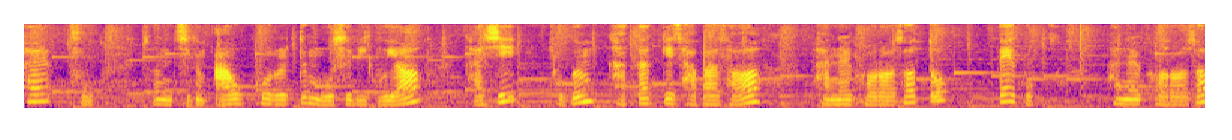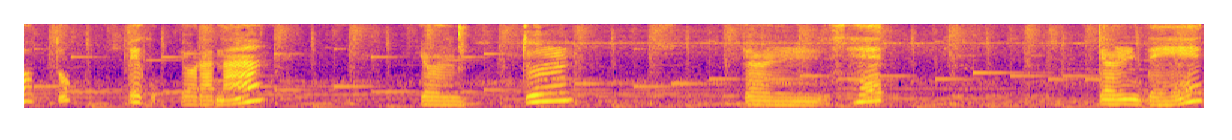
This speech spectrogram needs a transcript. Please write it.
8, 9 저는 지금 9코를 뜬 모습이고요. 다시 조금 가깝게 잡아서 바늘 걸어서 또 빼고 바늘 걸어서 또 빼고 열하나 열둘 열셋 열넷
